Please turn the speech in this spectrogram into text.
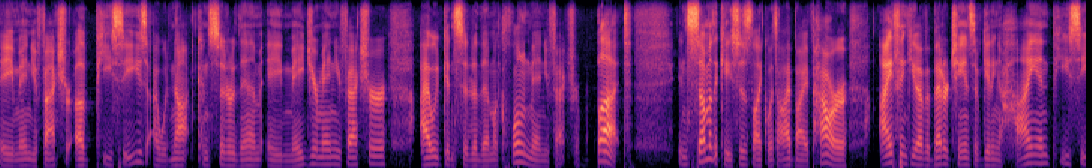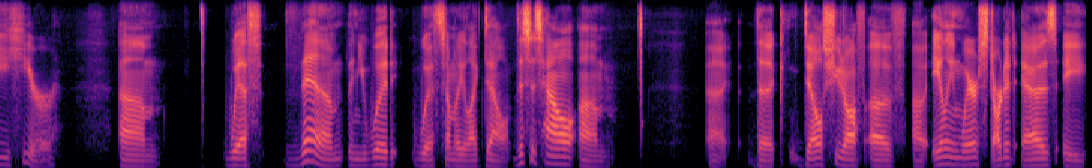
a manufacturer of PCs. I would not consider them a major manufacturer. I would consider them a clone manufacturer. But in some of the cases, like with iBuyPower, I think you have a better chance of getting a high-end PC here um, with them than you would with somebody like Dell. This is how um, uh, the Dell shoot off of uh, Alienware started as a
